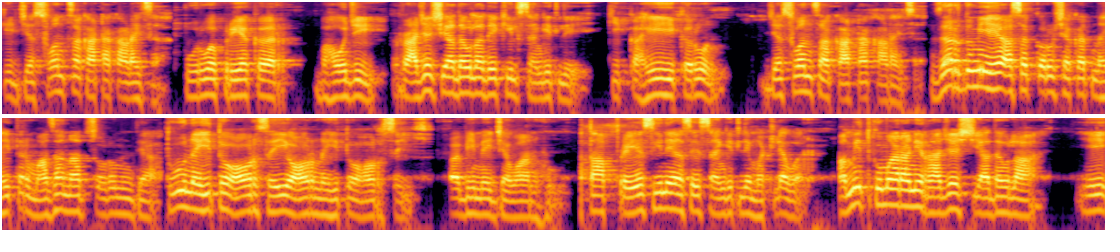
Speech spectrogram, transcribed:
की जसवंतचा काटा काढायचा. पूर्व प्रियकर भाऊजी राजेश यादवला देखील सांगितले की काहीही करून जसवंतचा काटा काढायचा. जर तुम्ही हे असं करू शकत नाही तर माझा नाद सोडून द्या. तू नाही तो और सही और नाही तो और सही अभि मैं जवान हूँ. आता प्रेयसीने असे सांगितले म्हटल्यावर अमित कुमार आणि राजेश यादवला हे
